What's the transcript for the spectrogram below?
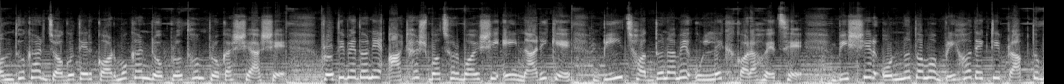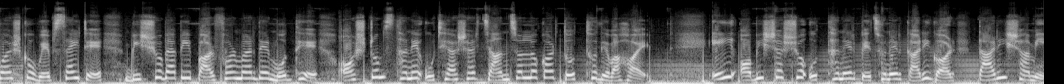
অন্ধকার জগতের কর্মকাণ্ড প্রথম প্রকাশ্যে আসে। প্রতিবেদনে আঠাশ বছর বয়সী এই নারীকে বি ছদ্মনামে উল্লেখ করা হয়েছে। বিশ্বের অন্যতম বৃহৎ একটি প্রাপ্তবয়স্ক ওয়েবসাইটে বিশ্বব্যাপী পারফর্মারদের মধ্যে অষ্টম স্থানে উঠে আসার চাঞ্চল্যকর তথ্য দেওয়া হয়। এই অবিশ্বাস্য উত্থানের পেছনের কারিগর তারই স্বামী,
